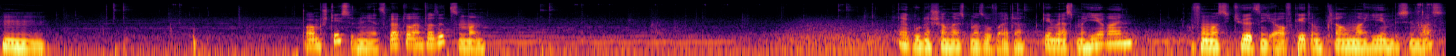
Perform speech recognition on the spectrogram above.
Hm. Warum stehst du denn jetzt? Bleib doch einfach sitzen, Mann. Ja gut, dann schauen wir erstmal so weiter. Gehen wir erstmal hier rein. Hoffen wir mal, dass die Tür jetzt nicht aufgeht und klauen mal hier ein bisschen was.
